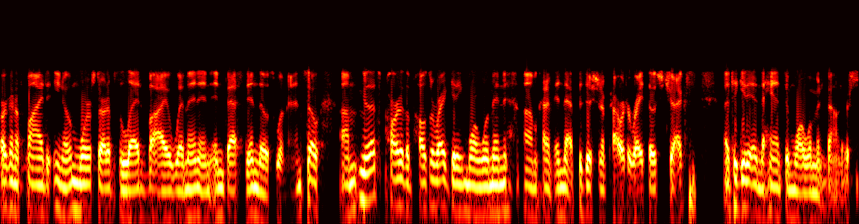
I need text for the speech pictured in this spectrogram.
are going to find you know more startups led by women and invest in those women. And so um, you know that's part of the puzzle, right? Getting more women um, kind of in that position of power to write those checks uh, to get it in the hands of more women founders.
